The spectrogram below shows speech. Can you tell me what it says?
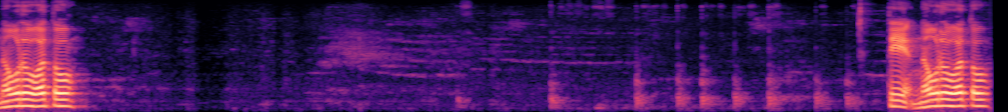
નવરો હતો. તે નવરો હતો.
